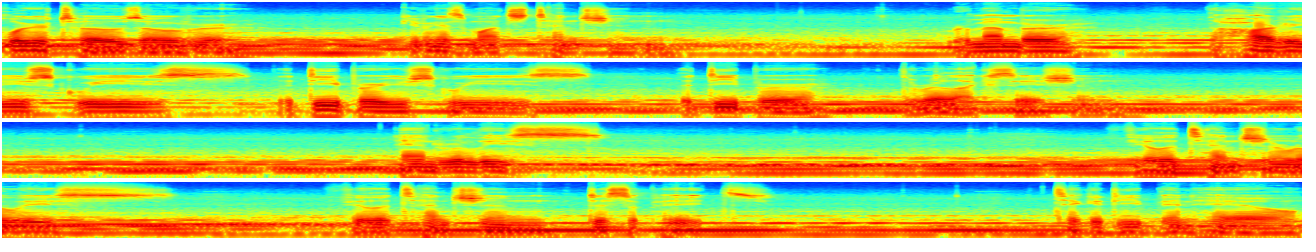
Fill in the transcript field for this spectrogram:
Pull your toes over, giving as much tension. Remember, the harder you squeeze, the deeper you squeeze, the deeper the relaxation. And release. Feel the tension release. Feel the tension dissipate. Take a deep inhale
